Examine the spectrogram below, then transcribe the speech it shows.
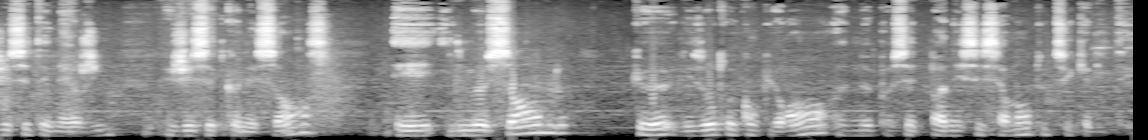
j'ai cette énergie, j'ai cette connaissance et il me semble que les autres concurrents ne possèdent pas nécessairement toutes ces qualités.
